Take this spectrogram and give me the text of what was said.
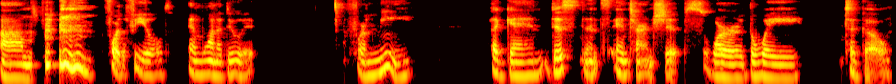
um, for the field and want to do it. For me, again, distance internships were the way to go.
